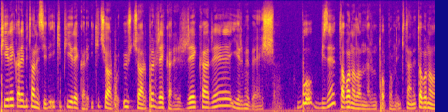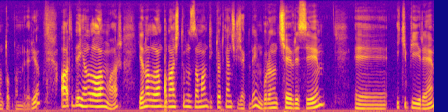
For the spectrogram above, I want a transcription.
pi r kare bir tanesiydi. 2 pi r kare. 2 çarpı 3 çarpı r kare. r kare 25. Bu bize taban alanların toplamı. iki tane taban alanı toplamını veriyor. Artı bir de yanal alan var. Yanal alan bunu açtığımız zaman dikdörtgen çıkacaktı değil mi? Buranın çevresi ee, 2 pi r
